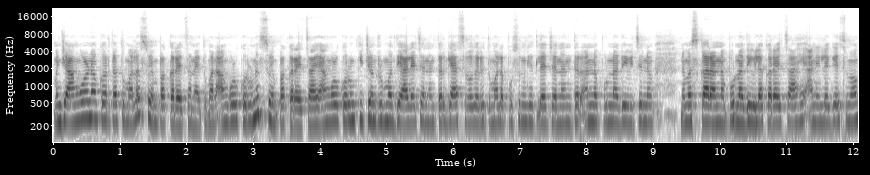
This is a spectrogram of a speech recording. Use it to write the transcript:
म्हणजे आंघोळ न करता तुम्हाला स्वयंपाक करायचा नाही. तुम्हाला आंघोळ करूनच स्वयंपाक करायचा आहे. आंघोळ करून किचन रूममध्ये आल्याच्यानंतर गॅस वगैरे तुम्हाला पुसून घेतल्याच्या नंतर अन्नपूर्णा देवीचे न नमस्कार अन्नपूर्णा देवीला करायचा आहे आणि लगेच मग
